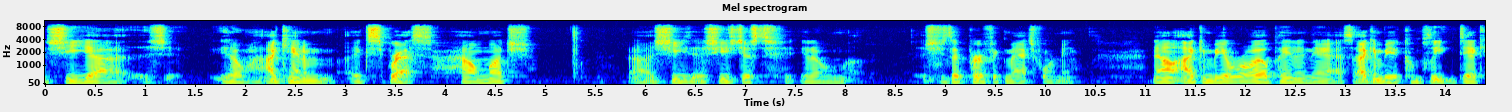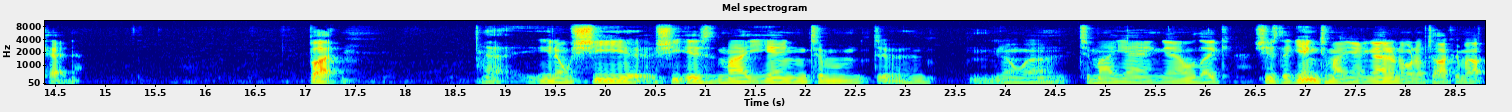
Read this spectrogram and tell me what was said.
She, uh, she you know, I can't express how much uh, she she's just you know she's a perfect match for me. Now, I can be a royal pain in the ass. I can be a complete dickhead. But uh, you know, she she is my yang to, to you know uh, to my yang. You know, like she's the yin to my yang. I don't know what I'm talking about.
